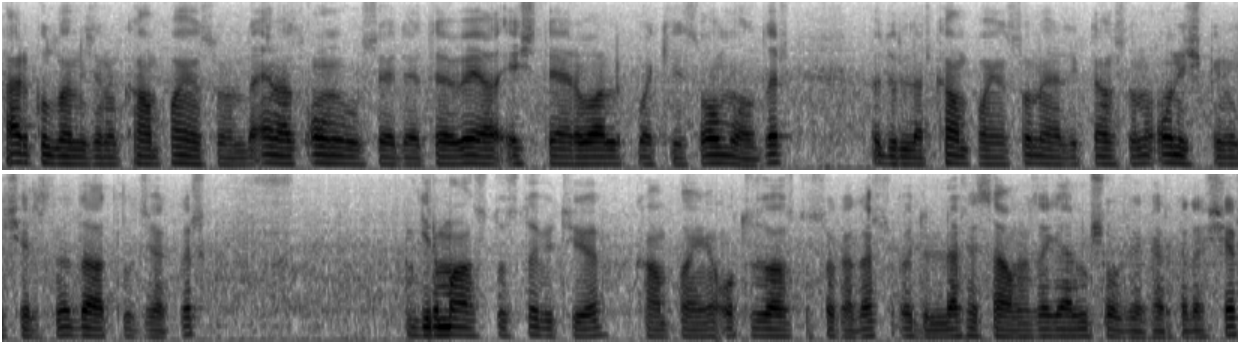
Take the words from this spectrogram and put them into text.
Her kullanıcının kampanya sonunda en az 10 USDT veya eşdeğer varlık bakiyesi olmalıdır. Ödüller kampanya sona erdikten sonra 13 gün içerisinde dağıtılacaktır. 20 Ağustos'ta bitiyor kampanya. 30 Ağustos'a kadar ödüller hesabınıza gelmiş olacak arkadaşlar.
